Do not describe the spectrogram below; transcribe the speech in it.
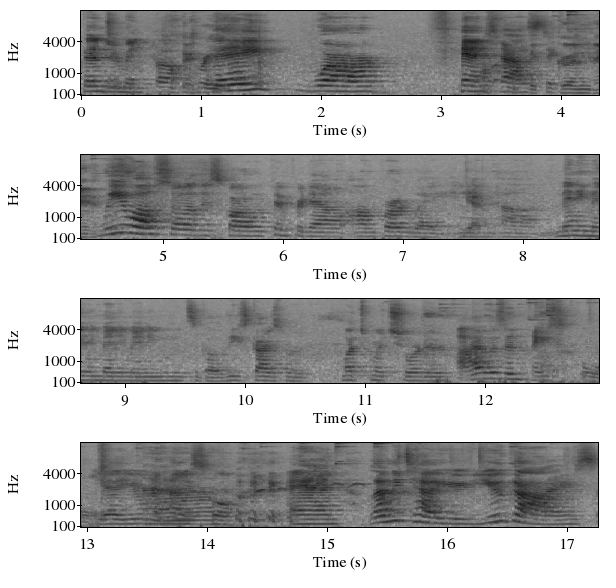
Benjamin. oh, great. They were Oh, fantastic. We all saw this the with Pimpernel on Broadway in, Yeah. uh, many, many, many, many moons ago. These guys were much, much shorter. I was in high school. Yeah, you were in high Uh. school. And let me tell you, you guys,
